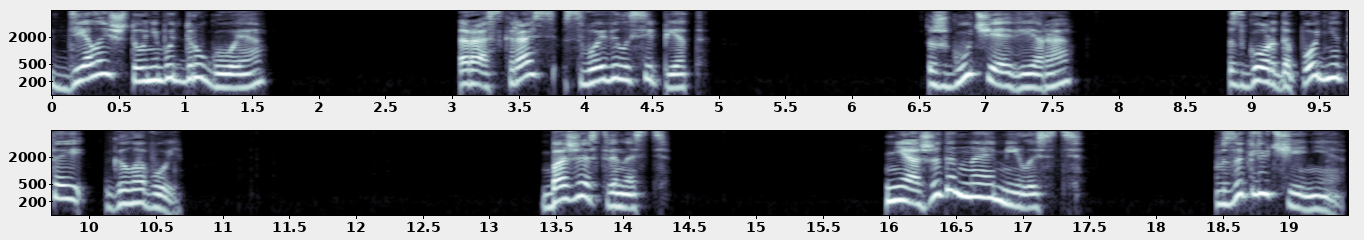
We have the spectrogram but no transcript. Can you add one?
Делай что-нибудь другое. Раскрась свой велосипед. Жгучая вера. С гордо поднятой головой. Божественность. Неожиданная милость. В заключение.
